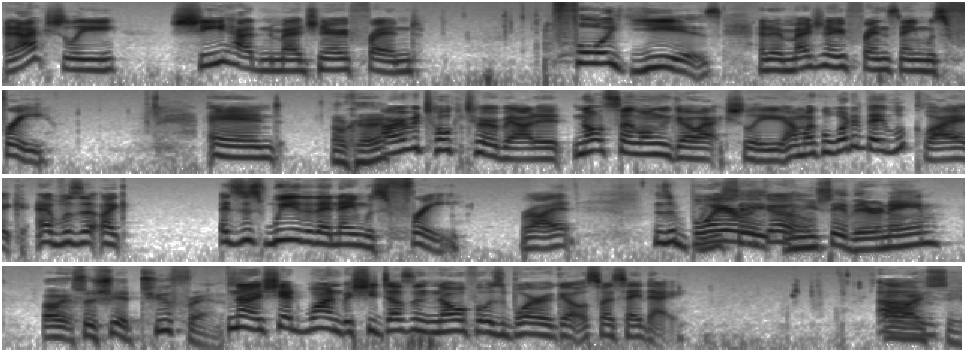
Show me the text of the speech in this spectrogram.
and actually, she had an imaginary friend for years, and her imaginary friend's name was Free. And Okay. I remember talking to her about it not so long ago, actually. I'm like, well, what did they look like? And was it like, is this weird that their name was Free, right? There's a boy or say, a girl. When you say their name, oh, so she had two friends. no, she had one, but she doesn't know if it was a boy or a girl, so I say they. oh, I Um, see.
